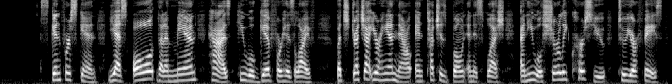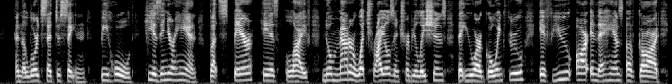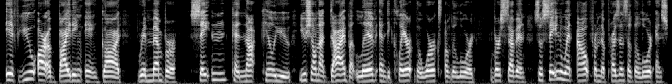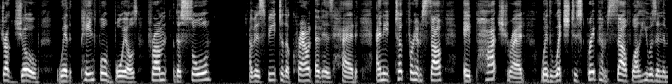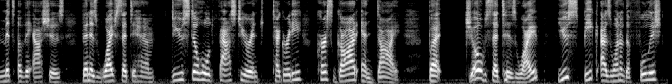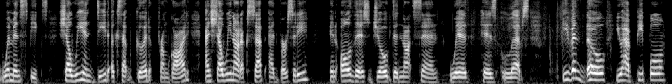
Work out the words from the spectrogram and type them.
Skin for skin. Yes, all that a man has, he will give for his life. But stretch out your hand now and touch his bone and his flesh, and he will surely curse you to your face. And the Lord said to Satan, Behold, he is in your hand, but spare his life. No matter what trials and tribulations that you are going through, if you are in the hands of God, if you are abiding in God, remember, Satan cannot kill you. You shall not die, but live and declare the works of the Lord. Verse 7 So Satan went out from the presence of the Lord and struck Job with painful boils from the sole of his feet to the crown of his head, and he took for himself a potsherd with which to scrape himself while he was in the midst of the ashes. Then his wife said to him, Do you still hold fast to your integrity? Curse God and die. But Job said to his wife, You speak as one of the foolish women speaks. Shall we indeed accept good from God? And shall we not accept adversity? In all this, Job did not sin with his lips. Even though you have people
